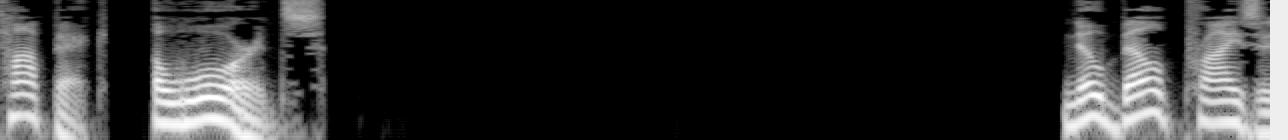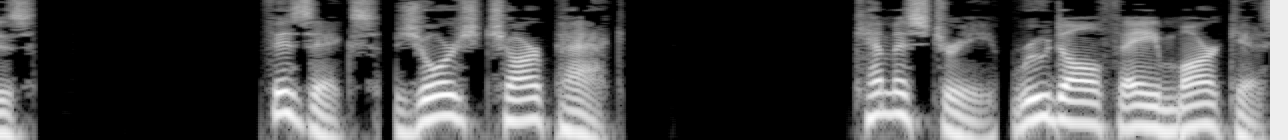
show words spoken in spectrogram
Topic: Awards. Nobel Prizes. Physics: Georges Charpak. Chemistry: Rudolph A. Marcus.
